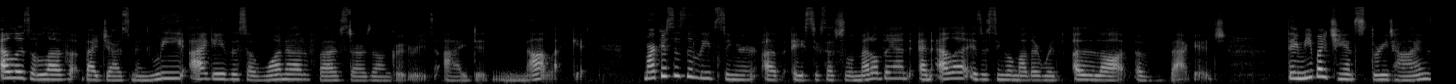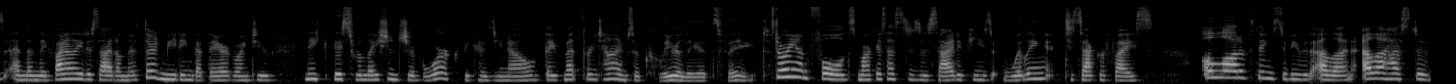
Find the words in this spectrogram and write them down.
Ella's Love by Jasmine Lee. I gave this a 1 out of 5 stars on Goodreads. I did not like it. Marcus is the lead singer of a successful metal band, and Ella is a single mother with a lot of baggage. They meet by chance three times, and then they finally decide on their third meeting that they are going to make this relationship work because, you know, they've met three times, so clearly it's fate. The story unfolds, Marcus has to decide if he's willing to sacrifice a lot of things to be with Ella, and Ella has to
